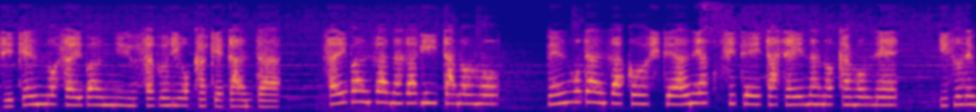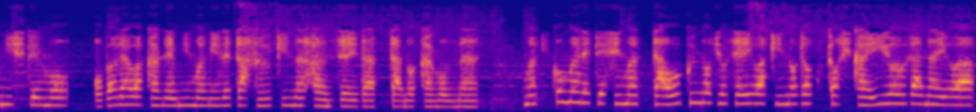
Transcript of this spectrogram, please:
事件の裁判に揺さぶりをかけたんだ。裁判が長引いたのも、弁護団がこうして暗躍していたせいなのかもね。いずれにしても、小原は金にまみれた数奇な反省だったのかもな。巻き込まれてしまった多くの女性は気の毒としか言いようがないわ。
